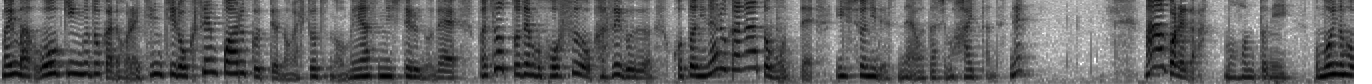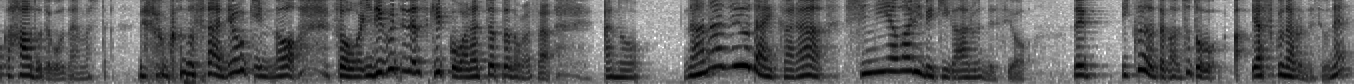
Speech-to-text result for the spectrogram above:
まあ今、ウォーキングとかでほら、1日6000歩歩くっていうのが一つの目安にしてるので、まあちょっとでも歩数を稼ぐことになるかなと思って、一緒にですね、私も入ったんですね。まあこれが、もう本当に思いのほかハードでございました。で、そこのさ、料金の、そう、入り口で私結構笑っちゃったのがさ、あの、70代からシニア割引があるんですよ。で、いくらだったかな？ちょっと安くなるんですよね。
